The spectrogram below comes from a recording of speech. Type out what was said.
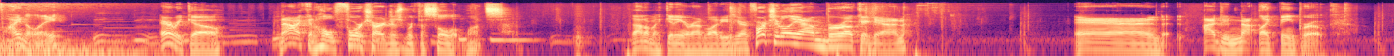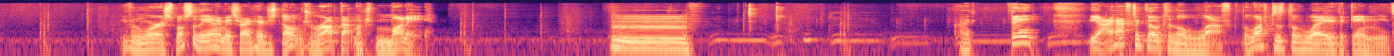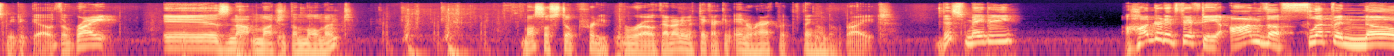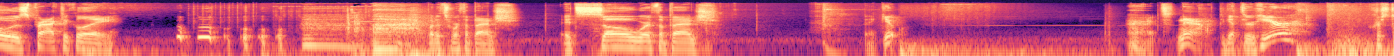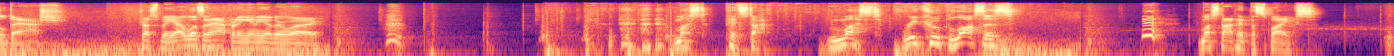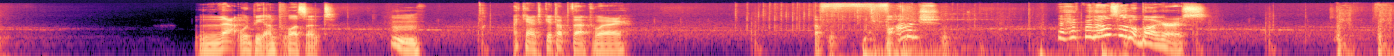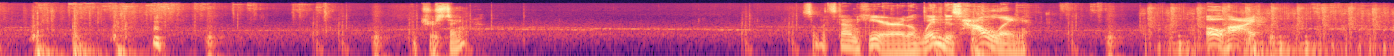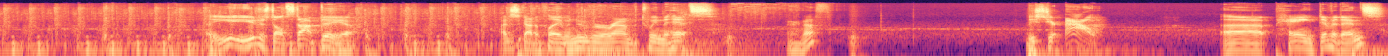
Finally. There we go. Now I can hold four charges worth of soul at once. That'll make getting around a lot easier. Unfortunately, I'm broke again. And I do not like being broke. Even worse, most of the enemies around here just don't drop that much money. Hmm. I think, yeah, I have to go to the left. The left is the way the game needs me to go. The right is not much at the moment. I'm also still pretty broke. I don't even think I can interact with the thing on the right. This maybe 150 on the flippin' nose, practically. ah, but it's worth a bench. It's so worth a bench. Thank you. All right, now to get through here, Crystal Dash. Trust me, that wasn't happening any other way. Must pit stop. Must recoup losses. Must not hit the spikes. That would be unpleasant. Hmm. I can't get up that way. The fudge? The heck were those little buggers? Interesting. So what's down here? The wind is howling. Oh, hi. You, you just don't stop, do you? I just gotta play maneuver around between the hits. Fair enough. At least you're out. Uh, paying dividends.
